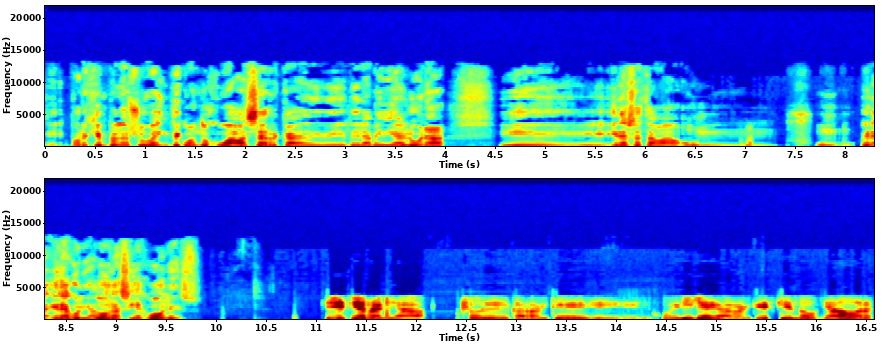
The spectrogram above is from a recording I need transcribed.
eh, por ejemplo, en la sub-20 cuando jugaba cerca de, de, la media luna, eh, eras hasta un, un era, eras goleador, hacías goles. Sí, sí, en realidad yo desde que arranqué eh, en juveniles arranqué siendo goleador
